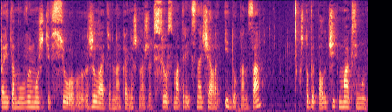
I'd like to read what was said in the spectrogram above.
Поэтому вы можете все, желательно, конечно же, все смотреть сначала и до конца, чтобы получить максимум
